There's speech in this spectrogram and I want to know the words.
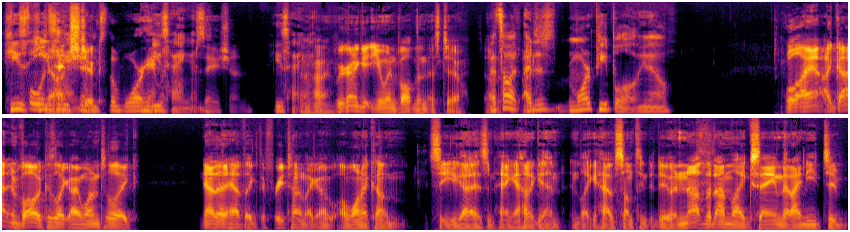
he's full he's attention joking. to the Warhammer He's hanging. conversation. he's hanging. Uh-huh. We're going to get you involved in this too. So That's all. it'll I just more people. You know. Well, I I got involved because like I wanted to like now that I have like the free time, like I, I want to come see you guys and hang out again and like have something to do. And not that I'm like saying that I need to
